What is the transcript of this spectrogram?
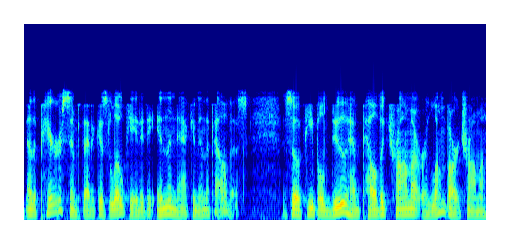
Now, the parasympathetic is located in the neck and in the pelvis. So if people do have pelvic trauma or lumbar trauma,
